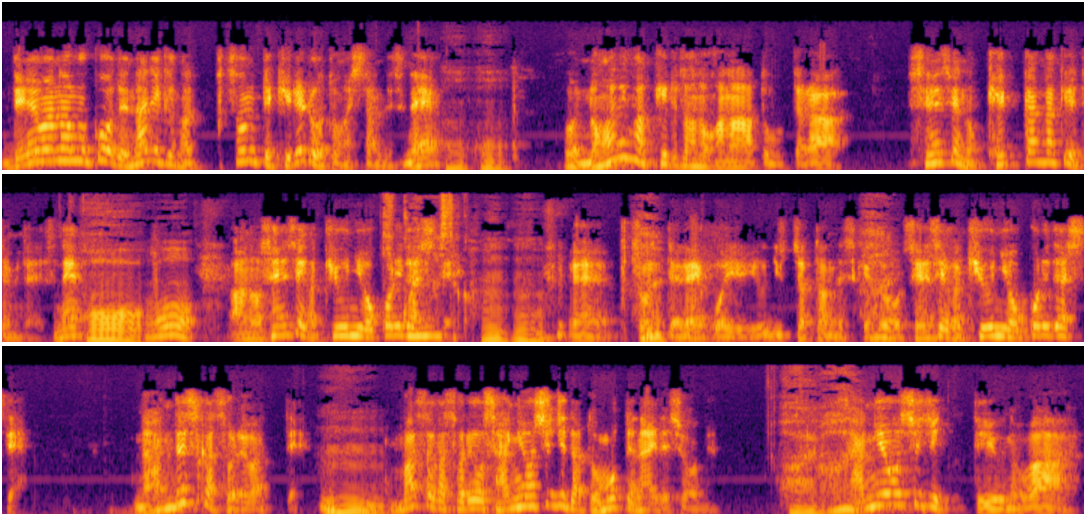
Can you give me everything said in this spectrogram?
電話の向こうで何かがプツンって切れる音がしたんですね。ほうほう。これ何が切れたのかなと思ったら、先生の血管が切れたみたいですね。あの、先生が急に怒り出して、えうんうん。ええプツンってね、こう言っちゃったんですけど、先生が急に怒り出して、何ですか、それはって。うん。まさかそれを作業指示だと思ってないでしょうね。は作業指示っていうのは、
